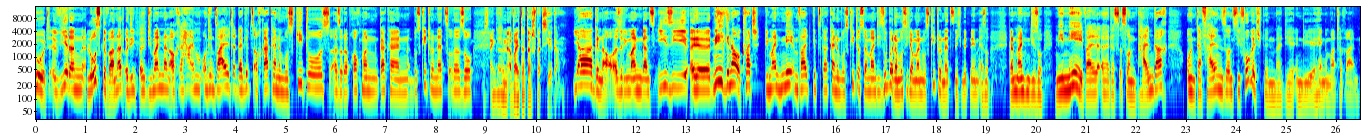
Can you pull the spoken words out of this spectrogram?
Gut, wir dann losgewandert und die, die meinten dann auch, ja, im, und im Wald, da gibt's auch gar keine Moskitos, also da braucht man gar kein Moskitonetz oder so. Das ist eigentlich ein erweiterter Spaziergang. Ja, genau. Also die meinten ganz easy. Äh, nee, genau, Quatsch. Die meinten, nee, im Wald gibt's gar keine Moskitos. Dann meinte ich, super, dann muss ich ja mein Moskitonetz nicht mitnehmen. Also dann meinten die so, nee, nee, weil äh, das ist so ein Palmdach und da fallen sonst die Vogelspinnen bei dir in die Hängematte rein.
